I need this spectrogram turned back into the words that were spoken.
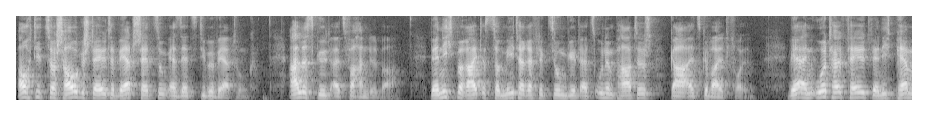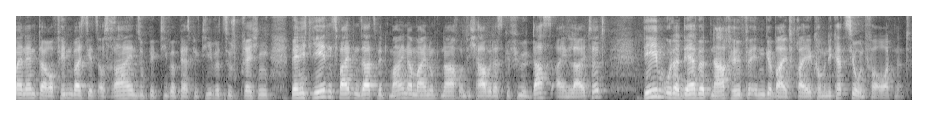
Auch die zur Schau gestellte Wertschätzung ersetzt die Bewertung. Alles gilt als verhandelbar. Wer nicht bereit ist zur Metareflexion, gilt als unempathisch, gar als gewaltvoll. Wer ein Urteil fällt, wer nicht permanent darauf hinweist, jetzt aus rein subjektiver Perspektive zu sprechen, wer nicht jeden zweiten Satz mit meiner Meinung nach und ich habe das Gefühl, das einleitet, dem oder der wird Nachhilfe in gewaltfreie Kommunikation verordnet.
